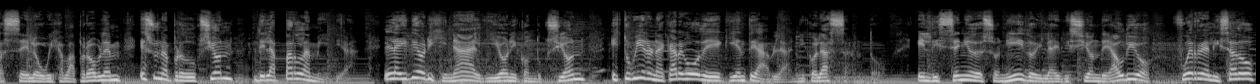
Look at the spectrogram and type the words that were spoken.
Marcelo We Have Problem es una producción de la Parla Media. La idea original, guion y conducción estuvieron a cargo de quien te habla, Nicolás Santo. El diseño de sonido y la edición de audio fue realizado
